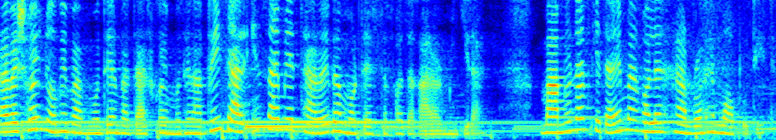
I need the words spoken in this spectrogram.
روش های نوین و مدرن و دستگاه متنوعی در این زمینه طراحی و مورد استفاده قرار می گیرند ممنونم که در این مقاله همراه ما بودید.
